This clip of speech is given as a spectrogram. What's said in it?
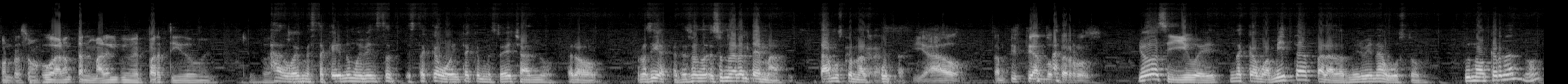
Con razón jugaron tan mal el primer partido, güey. Ah, güey, me está cayendo muy bien esta, esta caguamita que me estoy echando. Pero, pero sí, eso, eso no era el tema. Estábamos con las putas. Están pisteando, perros. Yo sí, güey. Una caguamita para dormir bien a gusto. ¿Tú no, carnal? ¿No?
